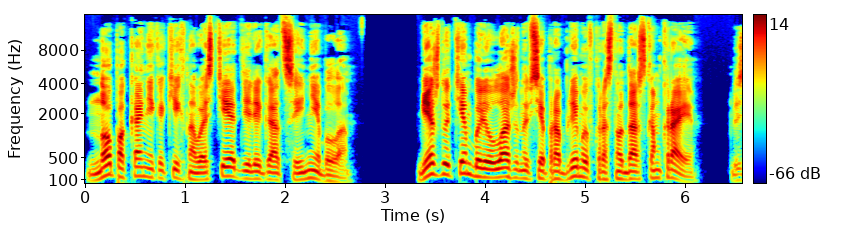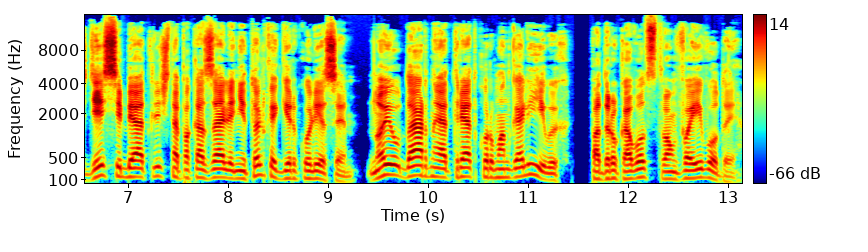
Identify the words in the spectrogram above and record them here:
Но пока никаких новостей от делегации не было. Между тем были улажены все проблемы в Краснодарском крае. Здесь себя отлично показали не только геркулесы, но и ударный отряд Курмангалиевых под руководством воеводы.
